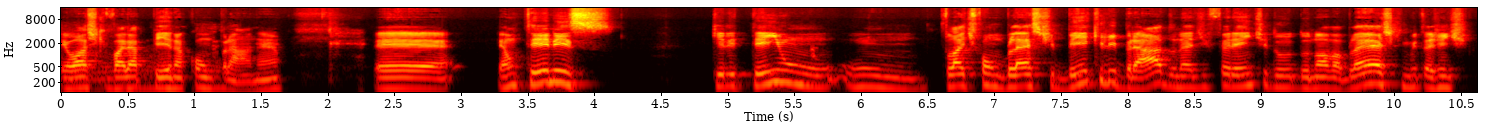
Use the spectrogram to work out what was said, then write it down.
eu acho que vale a pena comprar, né? É, é um tênis que ele tem um, um Flight Foam Blast bem equilibrado, né? Diferente do, do Nova Blast, que muita gente,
